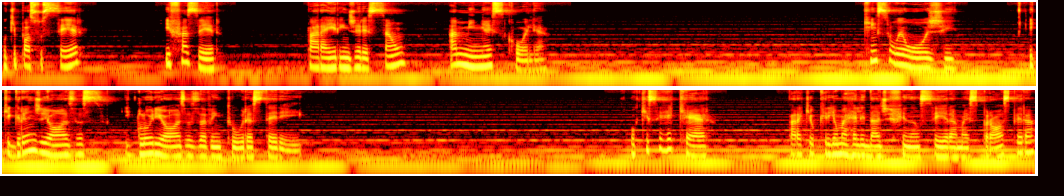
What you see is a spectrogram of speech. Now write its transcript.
O que posso ser e fazer para ir em direção à minha escolha. Quem sou eu hoje e que grandiosas e gloriosas aventuras terei? O que se requer para que eu crie uma realidade financeira mais próspera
